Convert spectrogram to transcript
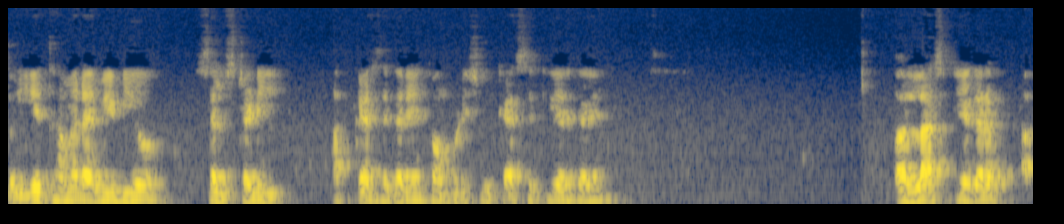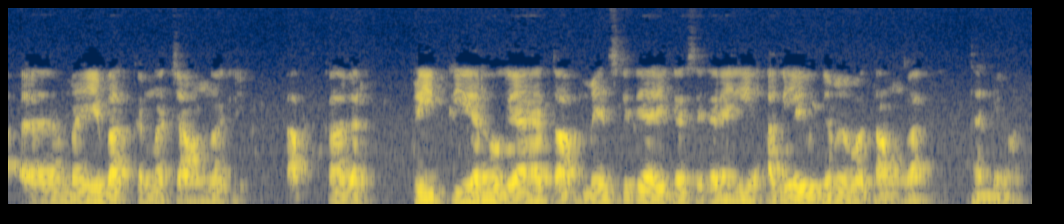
तो ये था मेरा वीडियो सेल्फ स्टडी आप कैसे करें कंपटीशन कैसे क्लियर करें। और लास्टली अगर आ, मैं ये बात करना चाहूँगा कि आपका अगर प्री क्लियर हो गया है तो आप मेंस की तैयारी कैसे करें ये अगले वीडियो में बताऊँगा। धन्यवाद।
